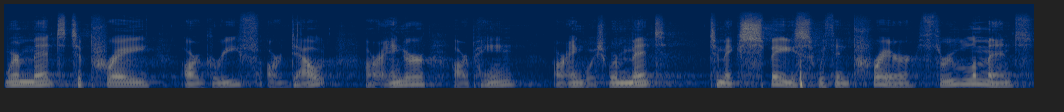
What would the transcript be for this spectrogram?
We're meant to pray our grief, our doubt, our anger, our pain, our anguish. We're meant to make space within prayer through lament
